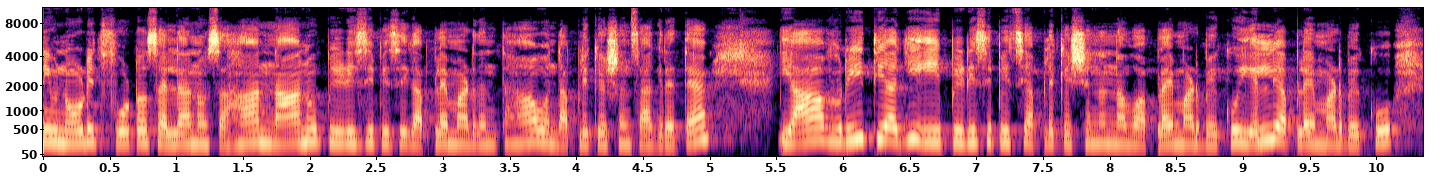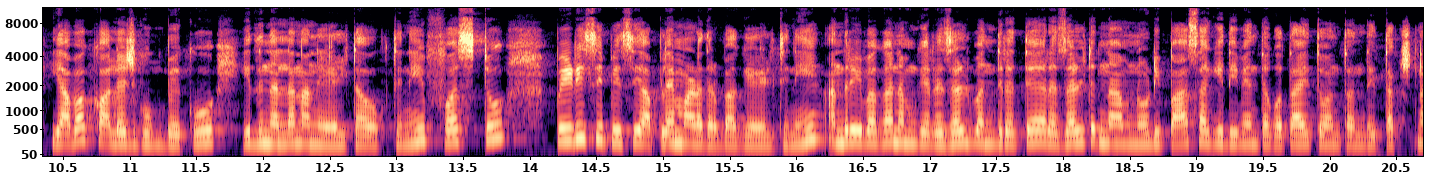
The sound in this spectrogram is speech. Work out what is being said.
ನೀವು ನೋಡಿದ ಫೋಟೋಸ್ ಎಲ್ಲನೂ ಸಹ ನಾನು ಪಿ ಡಿ ಸಿ ಪಿ ಸಿಗೆ ಅಪ್ಲೈ ಮಾಡಿದಂತಹ ಒಂದು ಅಪ್ಲಿಕೇಶನ್ಸ್ ಆಗಿರುತ್ತೆ. ಯಾವ ರೀತಿಯಾಗಿ ಈ P D C P C ಅಪ್ಲಿಕೇಶನ್ನ ನಾವು ಅಪ್ಲೈ ಮಾಡಬೇಕು, ಎಲ್ಲಿ ಅಪ್ಲೈ ಮಾಡಬೇಕು, ಯಾವಾಗ ಕಾಲೇಜ್ಗೆ ಹೋಗಬೇಕು, ಇದನ್ನೆಲ್ಲ ನಾನು ಹೇಳ್ತಾ ಹೋಗ್ತೀನಿ. First P D C P C apply ಮಾಡೋದ್ರ ಬಗ್ಗೆ ಹೇಳ್ತೀನಿ. ಅಂದರೆ ಇವಾಗ ನಮಗೆ ರಿಸಲ್ಟ್ ಬಂದಿರುತ್ತೆ ರಿಸಲ್ಟ್ ನಾವು ನೋಡಿ ಪಾಸ್ ಆಗಿದ್ದೀವಿ ಅಂತ ಗೊತ್ತಾಯಿತು ಅಂತಂದಿದ ತಕ್ಷಣ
